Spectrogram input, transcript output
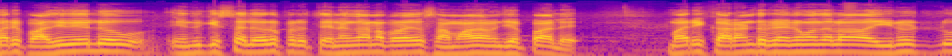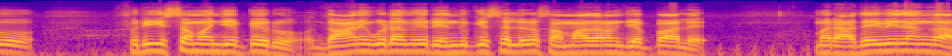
మరి పదివేలు ఎందుకు ఇస్తలేరు? తెలంగాణ ప్రజలకు సమాధానం చెప్పాలి. మరి కరెంటు రెండు వందల యూనిట్లు ఫ్రీ ఇస్తామని చెప్పారు. దాన్ని కూడా మీరు ఎందుకు ఇస్తలేరు సమాధానం చెప్పాలి. మరి అదేవిధంగా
